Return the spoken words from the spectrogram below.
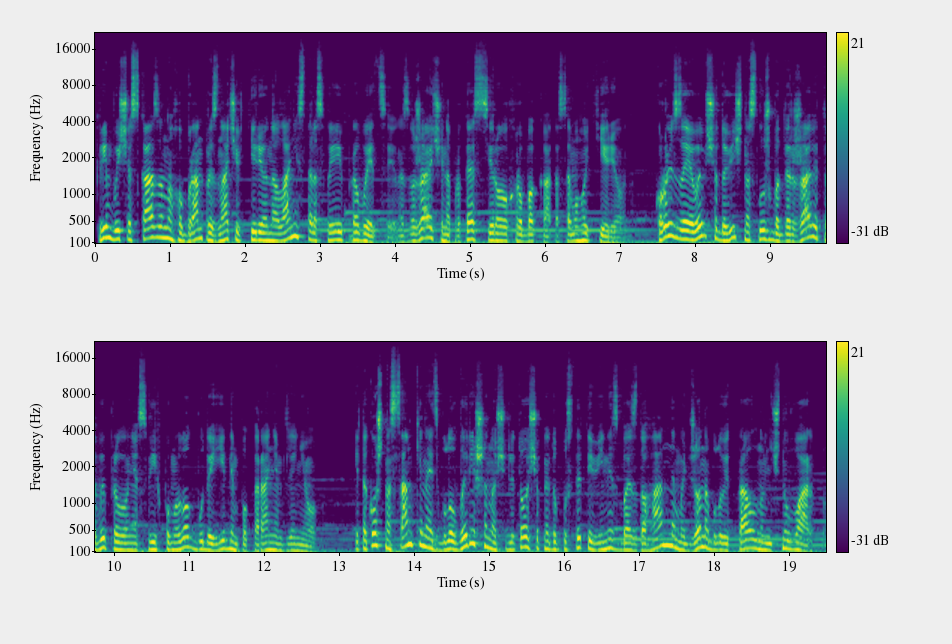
Крім вище сказаного, Бран призначив Тіріона Ланністера своєю правицею, незважаючи на протест сірого хробака та самого Тіріона. Король заявив, що довічна служба державі та виправлення своїх помилок буде гідним покаранням для нього. І також на сам кінець було вирішено, що для того, щоб не допустити війни з бездоганними, Джона було відправлено в нічну варту,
